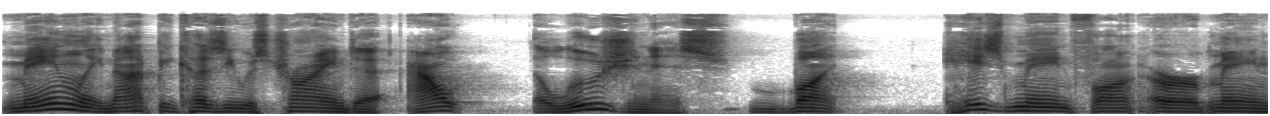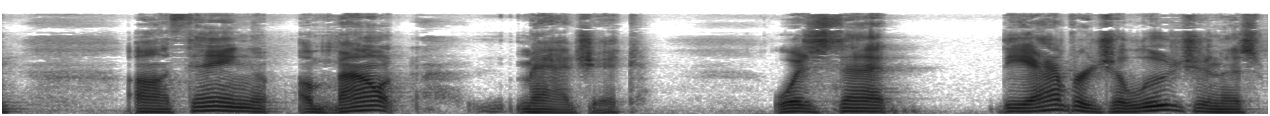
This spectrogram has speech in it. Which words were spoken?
mainly not because he was trying to out illusionists, but his main fun or main uh, thing about magic was that the average illusionist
